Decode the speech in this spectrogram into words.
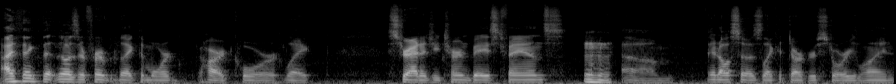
I think that those are for like the more hardcore like strategy turn-based fans. hmm Um, it also has like a darker storyline.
